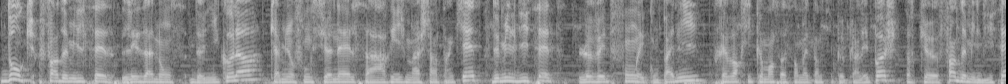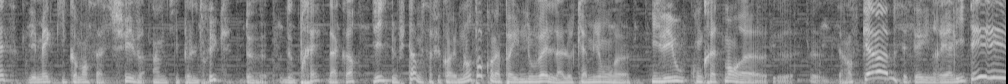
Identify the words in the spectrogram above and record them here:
Donc, fin 2016, les annonces de Nicolas, camion fonctionnel, ça arrive, machin, t'inquiète. 2017, levée de fonds et compagnie, Trevor qui commence à s'en mettre un petit peu plein les poches, sauf que fin 2017, les mecs qui commencent à suivre un petit peu le truc, de, près, d'accord, se disent, mais putain, mais ça fait quand même longtemps qu'on n'a pas eu une nouvelle, là, le camion, euh, il est où concrètement euh, euh, C'était un scam, c'était une réalité,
